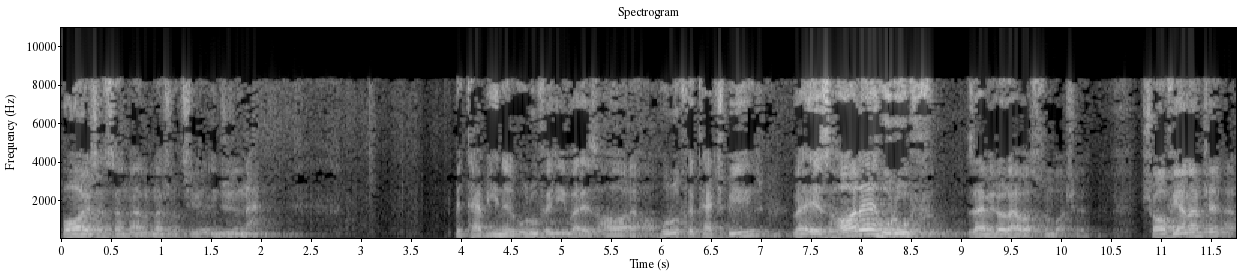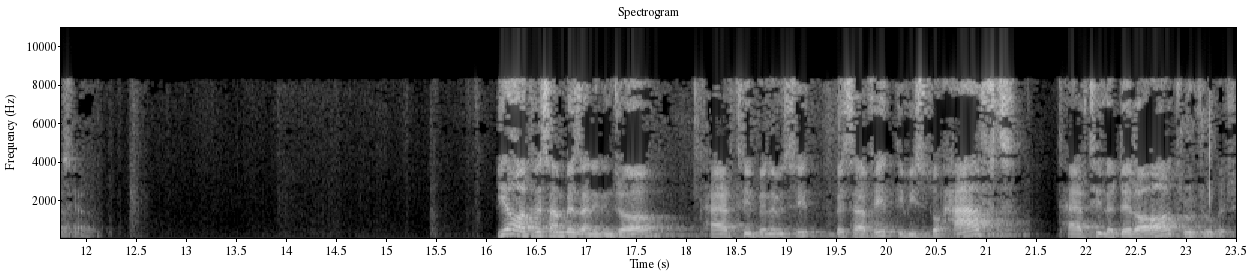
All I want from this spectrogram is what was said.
باش اصلا معلوم نشد چیه. اینجوری نه. به تبیین حروفهی و اظهارها. حروف تکبیر و اظهار حروف. زمیرا رو باشه. شافیان هم چه؟ عرض کرد؟ یه آدرس هم بزنید اینجا. ترتیل بنویسید. به صفحه 207 ترتیل قرائات رجوع بشه.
